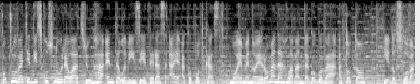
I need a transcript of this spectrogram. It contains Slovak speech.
Počúvate diskusnú reláciu HN Televízie teraz aj ako podcast. Moje meno je Romana Hlavanda Gogová a toto je doslova.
